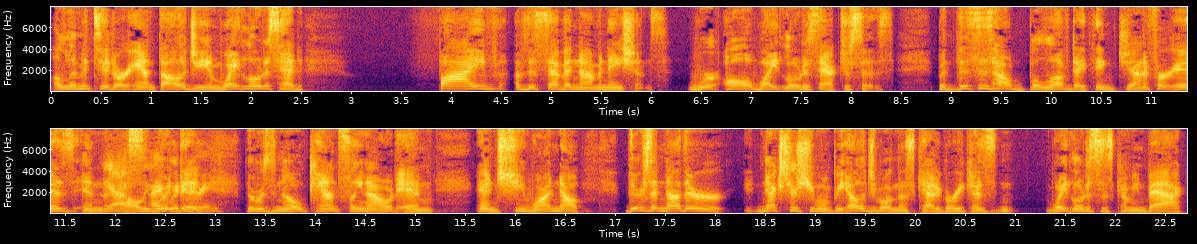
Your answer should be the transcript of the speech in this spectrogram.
a limited or anthology, and White Lotus had five of the seven nominations were all White Lotus actresses. But this is how beloved I think Jennifer is in Yes, I Hollywood. would that agree. There was no canceling out, and and she won. Now there's another next year. She won't be eligible in this category because White Lotus is coming back,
